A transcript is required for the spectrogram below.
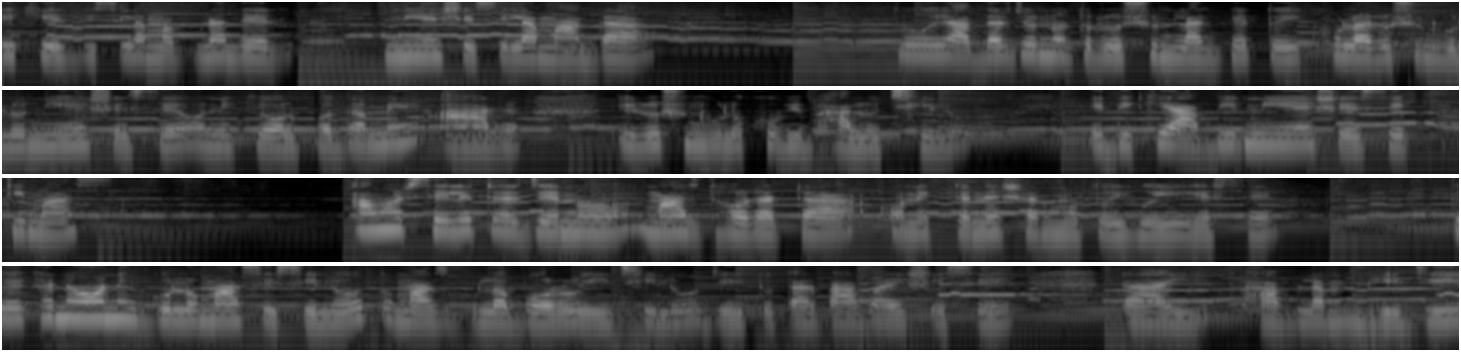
দেখিয়ে দিছিলাম, আপনাদের নিয়ে এসেছিলাম আদা। তো ওই আদার জন্য তো রসুন লাগবে, তো এই খোলা রসুনগুলো নিয়ে এসেছে অনেকে অল্প দামে, আর এই রসুনগুলো খুবই ভালো ছিল। এদিকে আবির নিয়ে এসেছে পুঁটি মাছ। আমার ছেলেটার যেন মাছ ধরাটা অনেকটা নেশার মতোই হয়ে গেছে। তো এখানে অনেকগুলো মাছই ছিল, তো মাছগুলো বড়ই ছিল, যেহেতু তার বাবা এসেছে, তাই ভাবলাম ভেজেই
